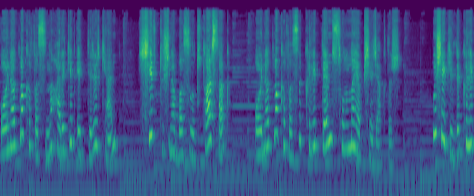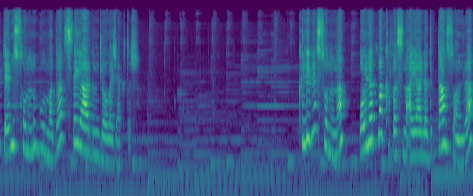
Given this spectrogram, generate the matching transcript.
oynatma kafasını hareket ettirirken Shift tuşuna basılı tutarsak oynatma kafası kliplerin sonuna yapışacaktır. Bu şekilde kliplerin sonunu bulmada size yardımcı olacaktır. Klibin sonuna oynatma kafasını ayarladıktan sonra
